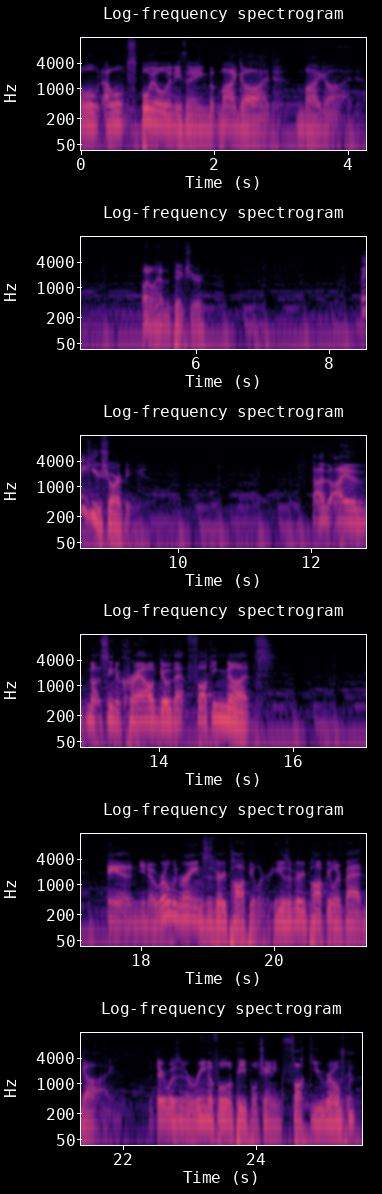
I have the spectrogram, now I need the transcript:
I won't I won't spoil anything, but my God, my God, I don't have the picture. Thank you, Sharpie. I've, I have not seen a crowd go that fucking nuts and, you know, Roman Reigns is very popular. He is a very popular bad guy. But there was an arena full of people chanting, fuck you, Roman.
